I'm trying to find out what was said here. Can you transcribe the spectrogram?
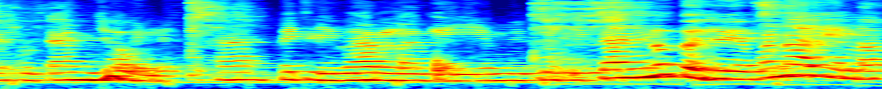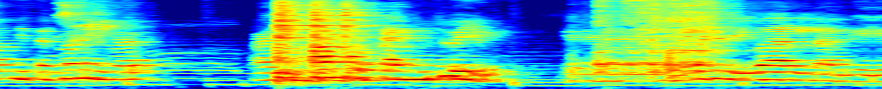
કેટલું ટાઈમ જોઈ લે. હા. કેટલી વાર લાગે એ અમે કીધું ટાઈમ નહોતો જોઈએ બનાવીએ લાખની તો ઘણી વાર. આ આખો ટાઈમ જોઈએ કે કેટલી વાર લાગે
